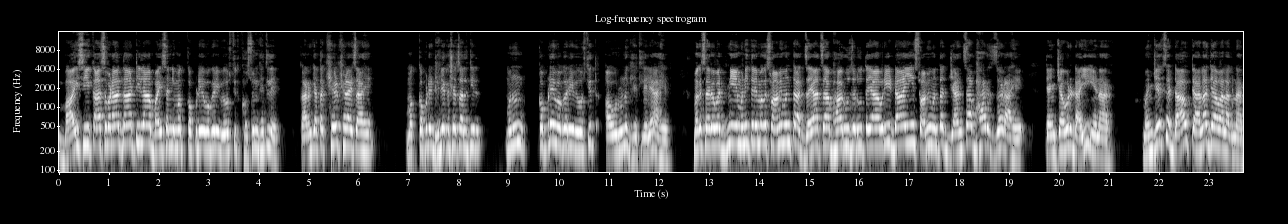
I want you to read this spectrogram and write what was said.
बाईसी कासवडा दाटीला. बाईसांनी मग कपडे वगैरे व्यवस्थित खोसून घेतले. कारण की आता खेळ खेळायचा आहे. मग कपडे ढिले कसे चालतील? म्हणून कपडे वगैरे व्यवस्थित आवरून घेतलेले आहेत. मग सर्वज्ञ म्हणितले मग स्वामी म्हणतात जयाचा भार उजडू तयावरी डाई. स्वामी म्हणतात ज्यांचा भार जड आहे त्यांच्यावर डाई येणार. म्हणजेच डाव त्याला द्यावा लागणार.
